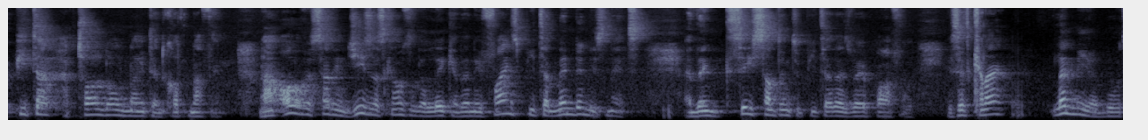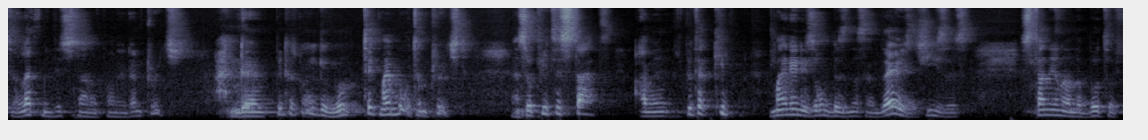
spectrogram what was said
Peter had toiled all night and caught nothing. Now all of a sudden Jesus comes to the lake and then he finds Peter mending his nets and then says something to Peter that's very powerful. He said, can I, lend me your boat and let me just stand upon it and preach. And then Peter's going, okay, go take my boat and preached. And so Peter starts, I mean, Peter keep minding his own business and there is Jesus standing on the boat of,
